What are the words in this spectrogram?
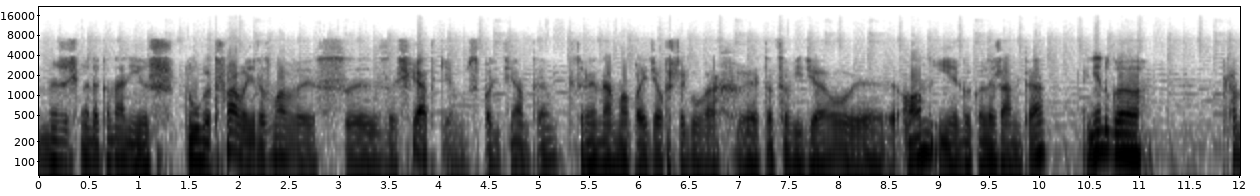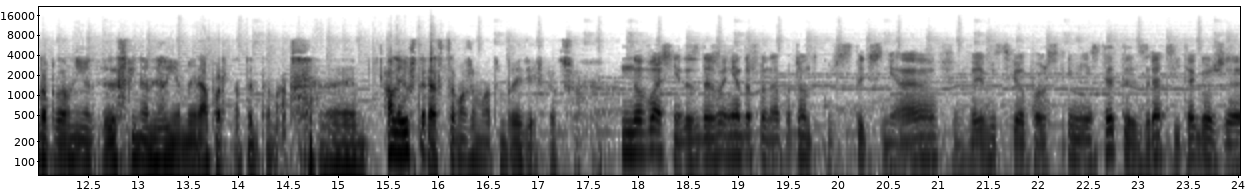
My żeśmy dokonali już długotrwałej rozmowy z, ze świadkiem, z policjantem, który nam opowiedział w szczegółach to, co widział on i jego koleżanka. Niedługo prawdopodobnie sfinalizujemy raport na ten temat. Ale już teraz, co możemy o tym powiedzieć, Piotrze? No właśnie, do zdarzenia doszło na początku stycznia w województwie opolskim. Niestety, z racji tego, że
